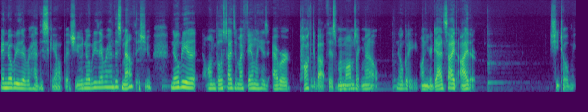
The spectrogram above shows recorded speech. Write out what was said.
And nobody's ever had the scalp issue. Nobody's ever had this mouth issue. Nobody uh, on both sides of my family has ever talked about this. My mom's like, no, nobody. On your dad's side, either. She told me.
